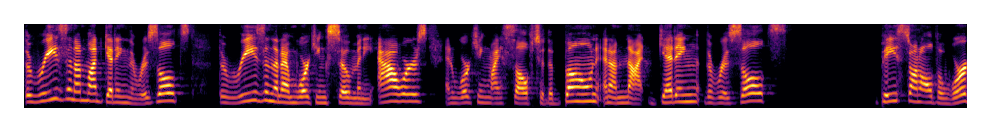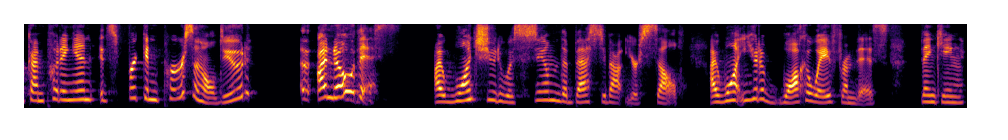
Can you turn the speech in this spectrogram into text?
The reason I'm not getting the results, the reason that I'm working so many hours and working myself to the bone and I'm not getting the results based on all the work I'm putting in, it's freaking personal, dude. I know this. I want you to assume the best about yourself. I want you to walk away from this thinking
